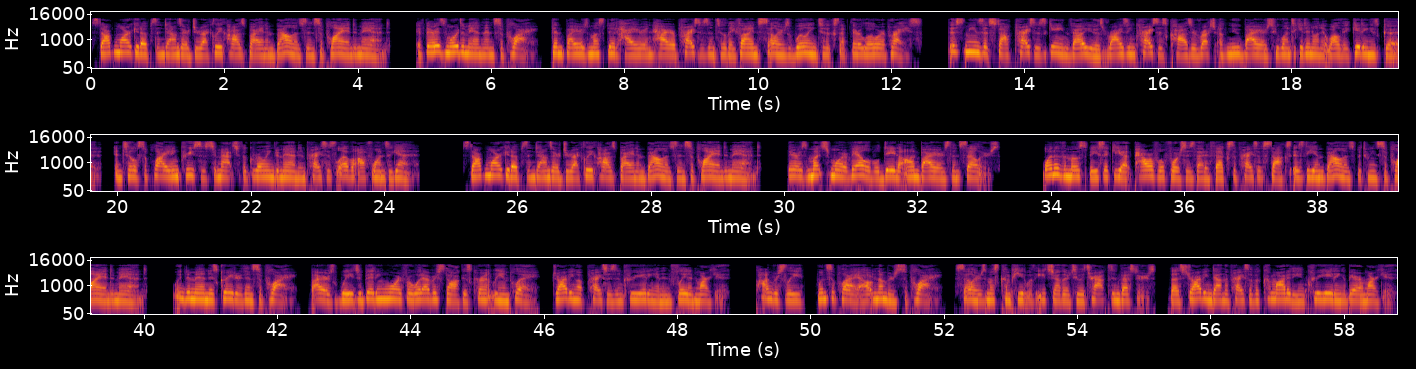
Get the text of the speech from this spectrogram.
Stock market ups and downs are directly caused by an imbalance in supply and demand. If there is more demand than supply, then buyers must bid higher and higher prices until they find sellers willing to accept their lower price. This means that stock prices gain value as rising prices cause a rush of new buyers who want to get in on it while the getting is good, until supply increases to match the growing demand and prices level off once again. Stock market ups and downs are directly caused by an imbalance in supply and demand. There is much more available data on buyers than sellers, one of the most basic yet powerful forces that affects the price of stocks is the imbalance between supply and demand. When demand is greater than supply, buyers wage a bidding war for whatever stock is currently in play, driving up prices and creating an inflated market. Conversely, when supply outnumbers supply, sellers must compete with each other to attract investors, thus driving down the price of a commodity and creating a bear market.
